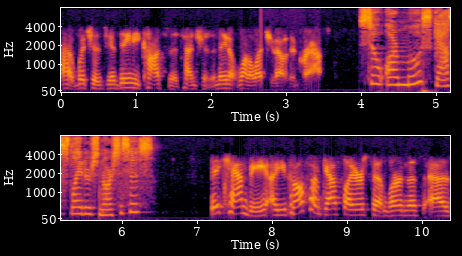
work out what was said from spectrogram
uh, which is, you know, they need constant attention and they don't want to let you out of their grasp. So are most gaslighters narcissists? They can be. Uh, you can also have gaslighters that learn this as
